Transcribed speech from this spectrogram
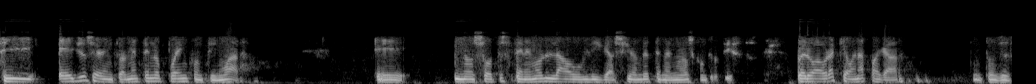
si ellos eventualmente no pueden continuar, eh, nosotros tenemos la obligación de tener nuevos contratistas. Pero ahora que van a pagar, entonces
